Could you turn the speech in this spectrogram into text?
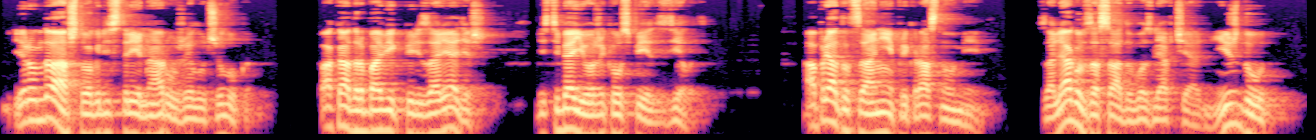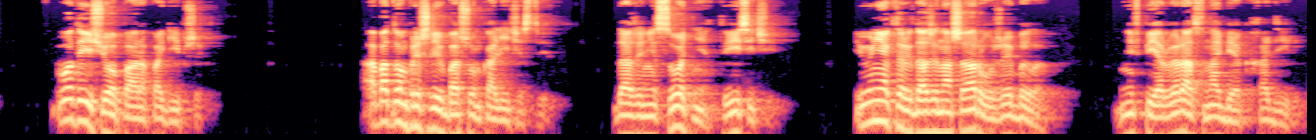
Ерунда, что огнестрельное оружие лучше лука. Пока дробовик перезарядишь, из тебя ежика успеет сделать. А прятаться они прекрасно умеют. Залягут в засаду возле овчарни и ждут. Вот и еще пара погибших. А потом пришли в большом количестве. Даже не сотни, тысячи. И у некоторых даже наше оружие было. Не в первый раз в набег ходили.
